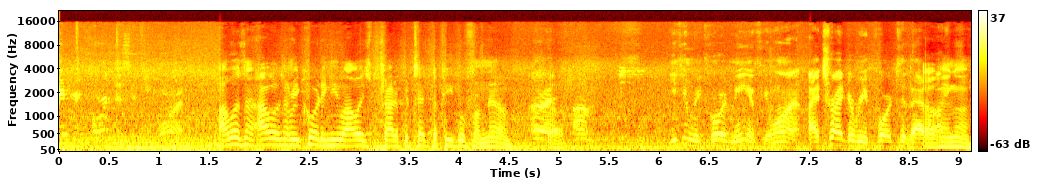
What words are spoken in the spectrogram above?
Can record this if you want. I wasn't I wasn't recording you. I always try to protect the people from them. All right. So- Um, you can record me if you want. I tried to report to that Oh, office. hang on.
